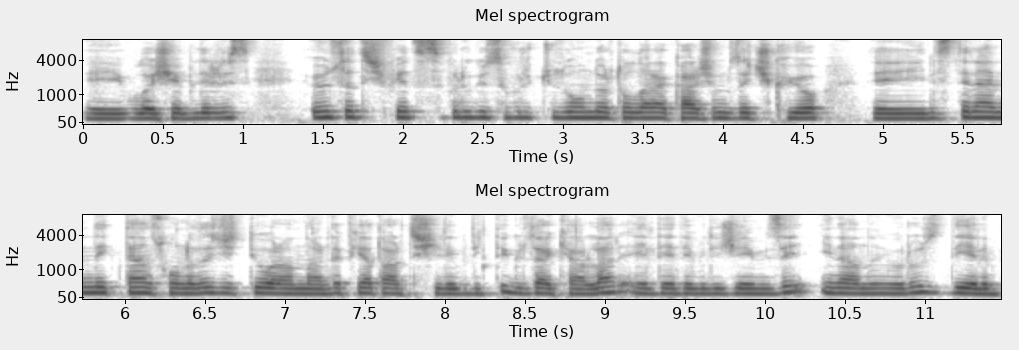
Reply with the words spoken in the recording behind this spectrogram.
e, ulaşabiliriz. Ön satış fiyatı 0,0314 olarak karşımıza çıkıyor. E, listelendikten sonra da ciddi oranlarda fiyat artışı ile birlikte güzel karlar elde edebileceğimize inanıyoruz diyelim.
